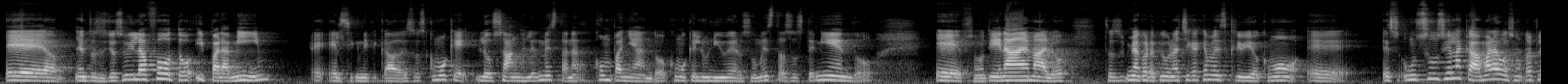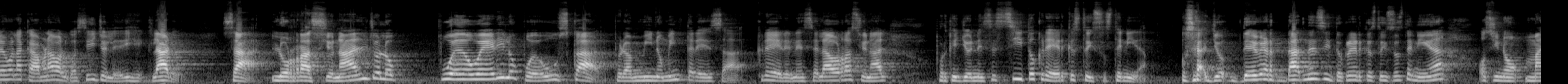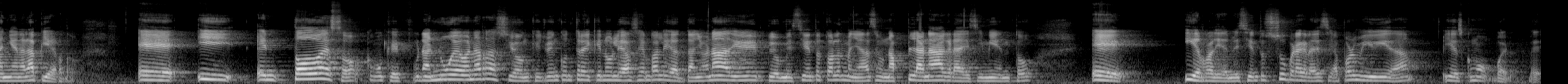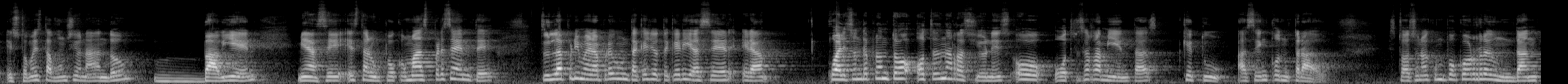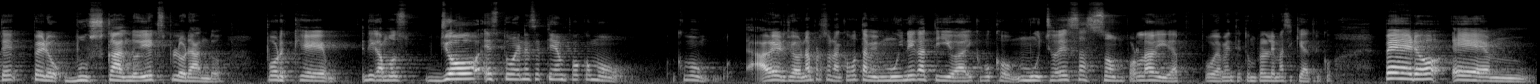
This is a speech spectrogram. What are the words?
Eh, entonces yo subí la foto y para mí eh, el significado de eso es como que los ángeles me están acompañando, como que el universo me está sosteniendo, eh, eso no tiene nada de malo. Entonces me acuerdo que una chica que me escribió como, ¿es un sucio en la cámara o es un reflejo en la cámara o algo así? Yo le dije, claro, o sea, lo racional yo lo puedo ver y lo puedo buscar, pero a mí no me interesa creer en ese lado racional porque yo necesito creer que estoy sostenida. O sea, yo de verdad necesito creer que estoy sostenida o si no, mañana la pierdo. Eh, y en todo eso, como que fue una nueva narración que yo encontré que no le hace en realidad daño a nadie. Yo me siento todas las mañanas en una plana de agradecimiento. Eh, y en realidad me siento súper agradecida por mi vida. Y es como, bueno, esto me está funcionando, va bien, me hace estar un poco más presente. Entonces la primera pregunta que yo te quería hacer era, ¿cuáles son de pronto otras narraciones o otras herramientas que tú has encontrado? esto suena un poco redundante, pero buscando y explorando, porque, digamos, yo estuve en ese tiempo como, como, a ver, yo era una persona como también muy negativa y como con mucho desazón por la vida, obviamente tuve un problema psiquiátrico, pero em,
